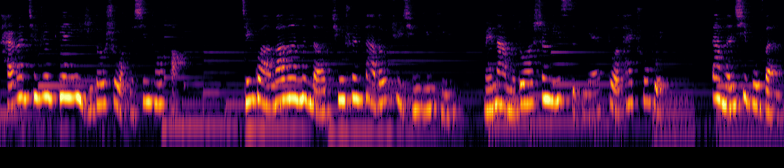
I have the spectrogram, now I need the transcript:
台湾青春片一直都是我的心头好，尽管弯弯们的青春大都剧情平平，没那么多生离死别、堕胎出轨。但文戏部分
